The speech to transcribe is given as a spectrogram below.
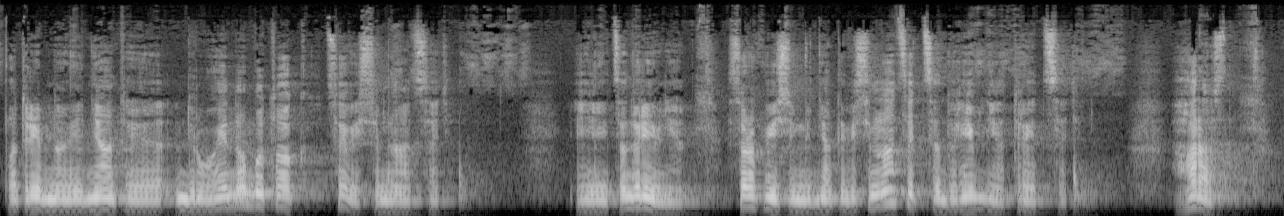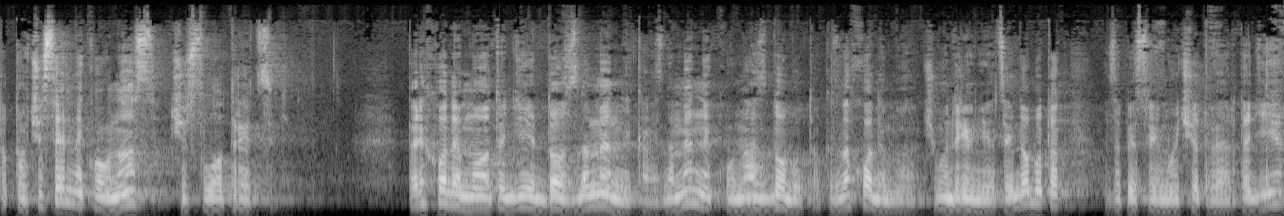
Потрібно відняти другий добуток це 18. І це дорівнює. 48 відняти 18 це дорівнює 30. Гаразд. Тобто в чисельнику у нас число 30. Переходимо тоді до знаменника. В знаменнику у нас добуток. Знаходимо, чому дорівнює цей добуток. Записуємо четверта дія.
